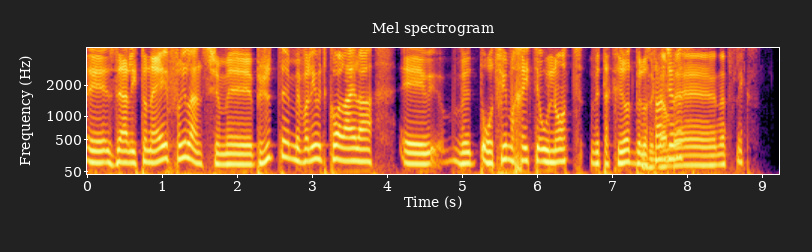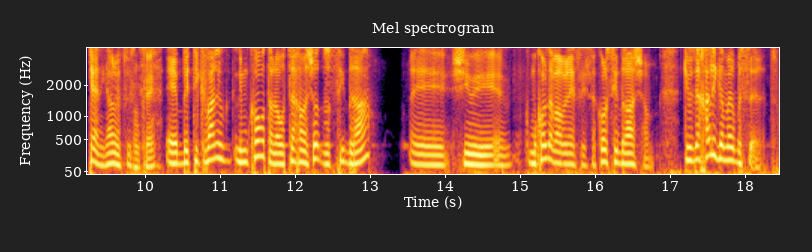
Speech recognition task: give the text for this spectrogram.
אה, זה על עיתונאי פרילנס שפשוט מבלים את כל הלילה אה, ורודפים אחרי תאונות ותקריות בלוס זה גם אנג'לס. בנטפליקס? כן, גם נטפליקס. אוקיי. אה, בתקווה למ- למכור אותם לערוצי החדשות, זאת סדרה אה, שהיא, אה, כמו כל דבר בנטפליקס, הכל סדרה שם. כאילו זה יכול להיגמר בסרט,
